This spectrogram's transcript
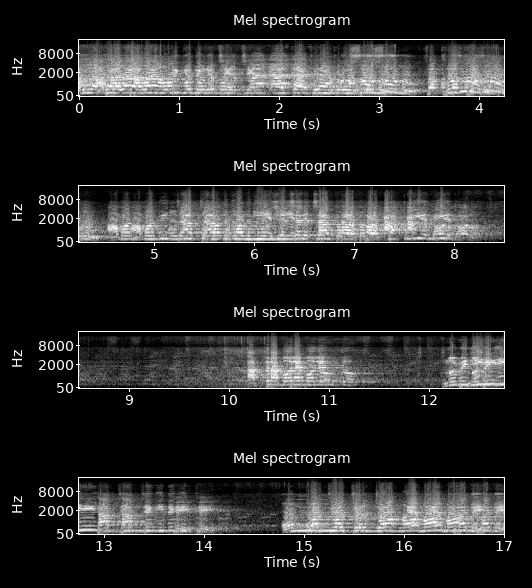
আল্লাহ তাআলা আমার নবীকে বলেছেন মা আতাকুম রাসূলু ফাখুযুহু আমার নবী যা যা তোমাদের নিয়ে এসেছেন তা তোমরা আঁকড়িয়ে দিয়ে ধরো। আপনারা বলে বলেন তো। নবীজি তার জন্য এমন ভাবে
